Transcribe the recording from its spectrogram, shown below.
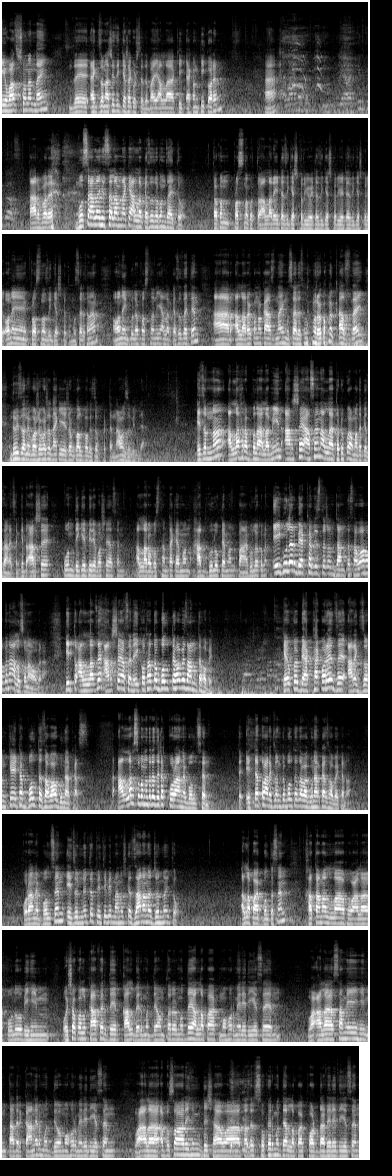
এই ওয়াজ শোনার নাই যে একজন আসি জিজ্ঞাসা করছে যে, ভাই, আল্লাহ কি, এখন কি করেন? হ্যাঁ? তারপরে মুসা আল্লাহ আল্লাহিসাল্লাম নাকি আল্লাহর কাছে যখন যাইতো, তখন প্রশ্ন করতো, আল্লাহর এইটা জিজ্ঞেস করি ওইটা জিজ্ঞেস করি ওইটা জিজ্ঞেস করি অনেক প্রশ্ন জিজ্ঞেস করতো মুসা আলাইসালাম অনেকগুলো প্রশ্ন নিয়ে আল্লাহর কাছে যাইতেন। আর আল্লাহরও কোনো কাজ নাই, মুসা আলাইসাল্লামেরও কোনো কাজ নাই। দুইজনে বসে বসে নাকি এসব গল্প গুজব করতেন। নাওজুবিল্লা এই জন্য আল্লাহ রাব্বুল্লাহ আলমিন আরশে আছেন, আল্লাহ এতটুকু আমাদেরকে জানাইছেন। কিন্তু আরশে কোন দিকে ফিরে বসে আছেন? আল্লাহর অবস্থানটা কেমন? হাতগুলো কেমন? পাগুলো কেমন? এইগুলোর ব্যাখ্যা বিশ্লেষণ জানতে চাওয়া হবে না, আলোচনা হবে না। কিন্তু আল্লাহ যে আরশে আছেন, এই কথা তো বলতে হবে, জানতে হবে। কেউ কেউ ব্যাখ্যা করে যে আরেকজনকে এটা বলতে যাওয়াও গুনার কাজ। তা আল্লাহ সুবান যেটা কোরআনে বলছেন, তো এটা তো আরেকজনকে বলতে যাওয়া গুনার কাজ হবে কেন? কোরআনে বলছেন এই জন্যই তো পৃথিবীর মানুষকে জানানোর জন্যই তো। আল্লাহ পাক বলতেছেন খাতাম আল্লাহ আলা কুলুবিহিম ওই সকল কাফেরদের কালবের মধ্যে, অন্তরের মধ্যে আল্লাহ পাক মোহর মেরে দিয়েছেন। ওয়া আলা সামিহিম তাদের কানের মধ্যেও মোহর মেরে দিয়েছেন। ওয়া আলা আবসারিহিম গিশাওয়া তাদের চোখের মধ্যে আল্লাহ পাক পর্দা ঢেলে দিয়েছেন।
